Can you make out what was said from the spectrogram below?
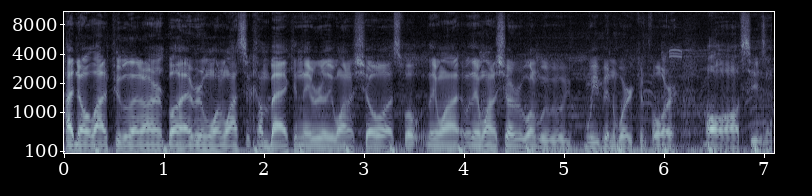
I know a lot of people that aren't but everyone wants to come back and they really want to show us what they want they want to show everyone we, we've been working for all off season.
